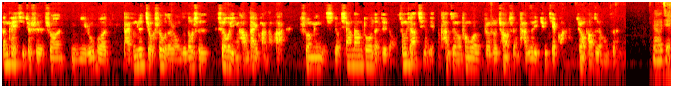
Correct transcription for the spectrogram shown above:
分配器就是说，你如果百分之九十五的融资都是社会银行贷款的话，说明你有相当多的这种中小企业，它只能通过比如说创始人他自己去借款这种方式融资。了解。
